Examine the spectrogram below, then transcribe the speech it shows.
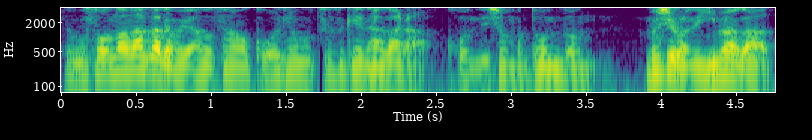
でもそんな中でも矢野さんは購入も続けながら、コンディションもどんどん、むしろね、今が、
